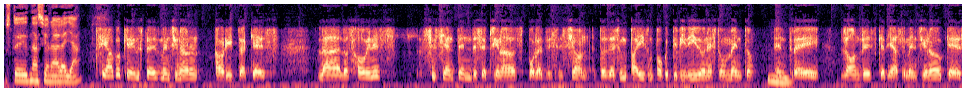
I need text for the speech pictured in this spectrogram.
usted es nacional allá? Sí, algo que ustedes mencionaron ahorita, que es la, los jóvenes se sienten decepcionados por la decisión. Entonces es un país un poco dividido en este momento entre Londres, que ya se mencionó, que es,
